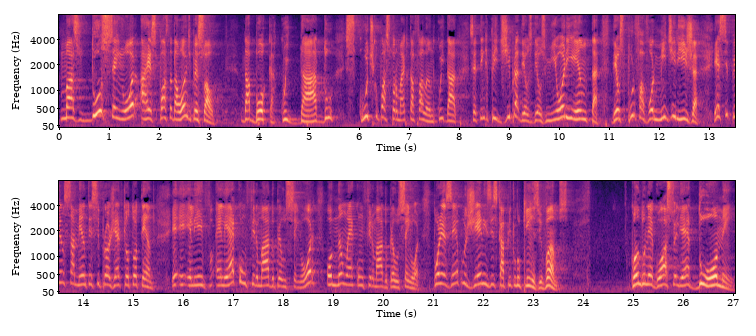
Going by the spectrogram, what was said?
Mas do Senhor a resposta da onde, pessoal? Da boca. Cuidado, escute o que o pastor Maico está falando. Cuidado, você tem que pedir para Deus: Deus me orienta, Deus, por favor, me dirija. Esse pensamento, esse projeto que eu estou tendo, ele, ele é confirmado pelo Senhor ou não é confirmado pelo Senhor? Por exemplo, Gênesis capítulo 15, vamos. Quando o negócio ele é do homem,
